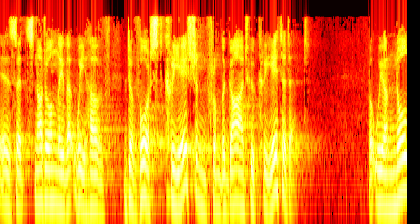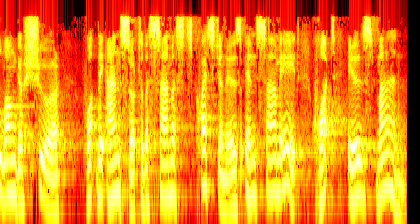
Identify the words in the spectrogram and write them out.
is it's not only that we have divorced creation from the God who created it, but we are no longer sure what the answer to the psalmist's question is in Psalm 8. What is man?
